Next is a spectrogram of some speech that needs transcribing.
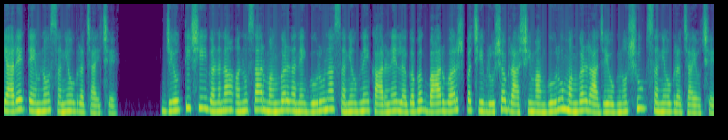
ત્યારે તેમનો સંયોગ રચાય છે. જ્યોતિષી ગણના અનુસાર મંગળ અને ગુરુના સંયોગને કારણે લગભગ બાર વર્ષ પછી વૃષભ રાશિમાં ગુરુ મંગળ રાજયોગનો શુભ સંયોગ રચાયો છે.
